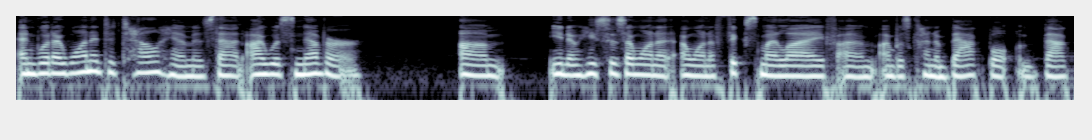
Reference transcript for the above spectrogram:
And what I wanted to tell him is that I was never, um, you know, he says I want to I want to fix my life. Um, I was kind of back, back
